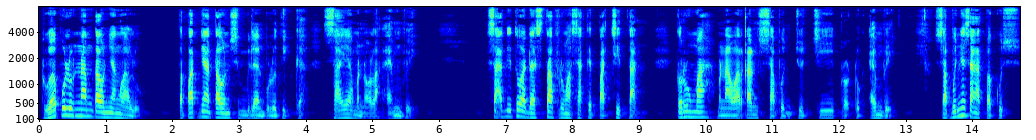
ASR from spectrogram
26 tahun yang lalu, tepatnya tahun 93, saya menolak MW. Saat itu ada staf rumah sakit Pacitan ke rumah menawarkan sabun cuci produk MW. Sabunnya sangat bagus,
